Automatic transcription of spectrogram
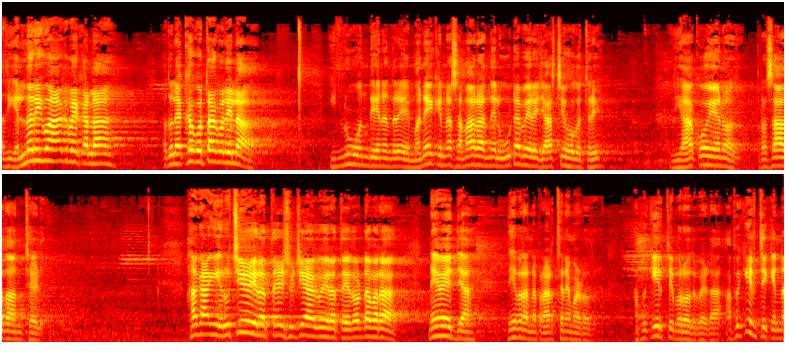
ಅದು ಎಲ್ಲರಿಗೂ ಆಗಬೇಕಲ್ಲ. ಅದು ಲೆಕ್ಕ ಗೊತ್ತಾಗೋದಿಲ್ಲ. ಇನ್ನೂ ಒಂದು ಏನಂದರೆ ಮನೆಗಿನ್ನ ಸಮಾರಾಧನೆಯಲ್ಲಿ ಊಟ ಬೇರೆ ಜಾಸ್ತಿ ಹೋಗುತ್ತೆ ರೀ ಯಾಕೋ ಏನೋ ಅದು, ಪ್ರಸಾದ ಅಂಥೇಳಿ. ಹಾಗಾಗಿ ರುಚಿಯೂ ಇರುತ್ತೆ, ಶುಚಿಯಾಗೂ ಇರುತ್ತೆ. ದೊಡ್ಡವರ ನೈವೇದ್ಯ, ದೇವರನ್ನು ಪ್ರಾರ್ಥನೆ ಮಾಡೋದು. ಅಪಕೀರ್ತಿ ಬರೋದು ಬೇಡ. ಅಪಕೀರ್ತಿಗಿನ್ನ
